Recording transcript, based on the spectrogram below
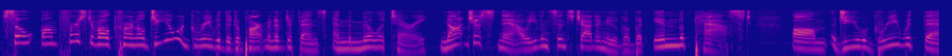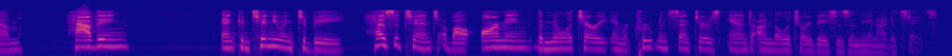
So, um, first of all, Colonel, do you agree with the Department of Defense and the military, not just now, even since Chattanooga, but in the past? Um, do you agree with them having and continuing to be hesitant about arming the military in recruitment centers and on military bases in the United States?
